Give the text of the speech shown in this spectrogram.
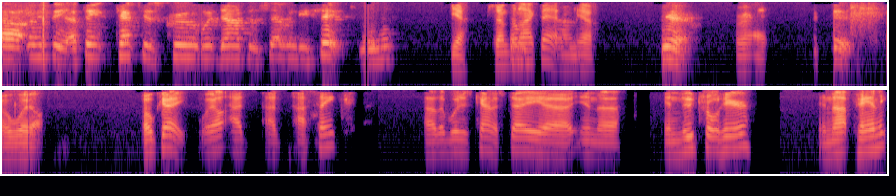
uh let me see, I think Texas crude went down to seventy six? Yeah, something like that. Yeah, Yeah. right. Oh well. Okay. Well, I I, I think uh, that we'll just kind of stay uh, in uh, in neutral here and not panic.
